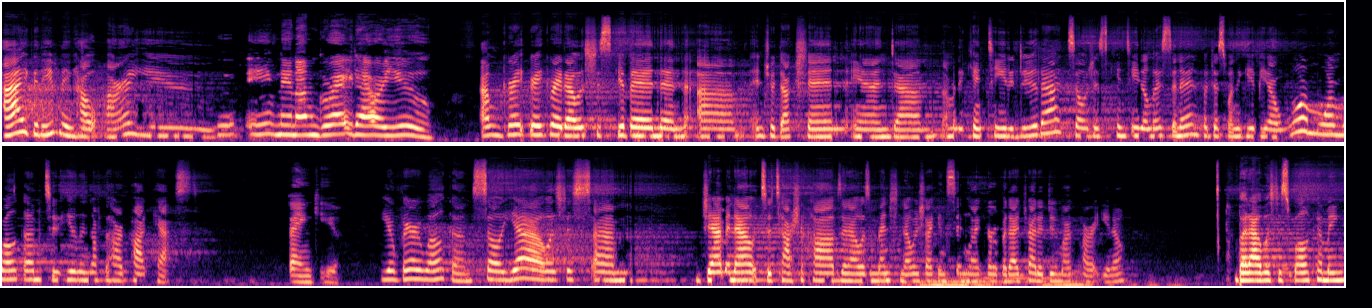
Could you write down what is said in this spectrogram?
Hi, good evening. How are you? Good evening. I'm great. How are you? I'm great, great, great. I was just given an um, introduction, and um, I'm going to continue to do that. So just continue to listen in, but just want to give you a warm, warm welcome to Healing of the Heart podcast. Thank you. You're very welcome. So yeah, I was just um, jamming out to Tasha Cobbs, and I was mentioning I wish I can sing like her, but I try to do my part, you know. But I was just welcoming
